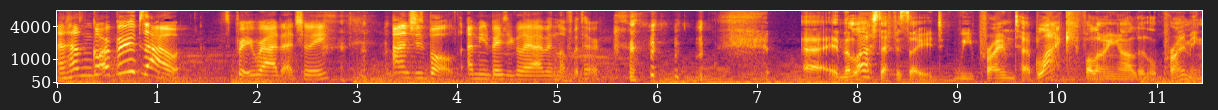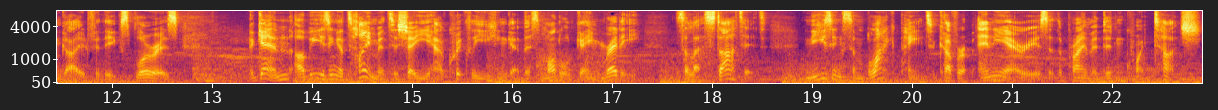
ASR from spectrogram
and hasn't got her boobs out. It's pretty rad, actually. and she's bald. I mean, basically, I'm in love with her. Uh, in the last episode, we primed her black following our little priming guide for the explorers. Again, I'll be using a timer to show you how quickly you can get this model game ready. So let's start it, and using some black paint to cover up any areas that the primer didn't quite touch.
